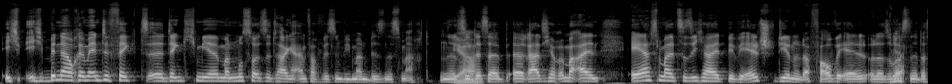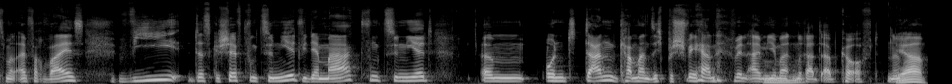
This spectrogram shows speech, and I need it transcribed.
ich, ich bin auch im Endeffekt, äh, denke ich mir, man muss heutzutage einfach wissen, wie man Business macht. Ne? Ja. So deshalb äh, rate ich auch immer allen, erstmal zur Sicherheit BWL studieren oder VWL oder sowas, Ja. ne? dass man einfach weiß, wie das Geschäft funktioniert, wie der Markt funktioniert. Ähm, und dann kann man sich beschweren, wenn einem jemand ein Rad abkauft. Ne? Mhm. Ja,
